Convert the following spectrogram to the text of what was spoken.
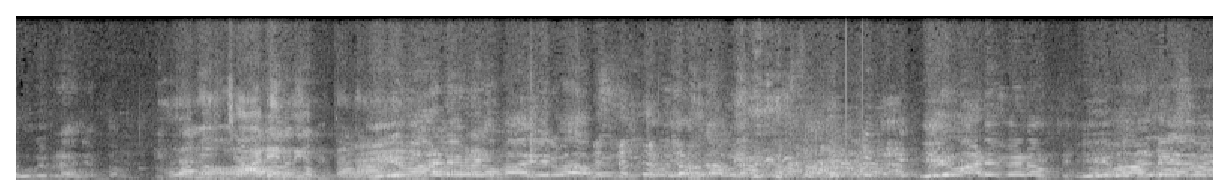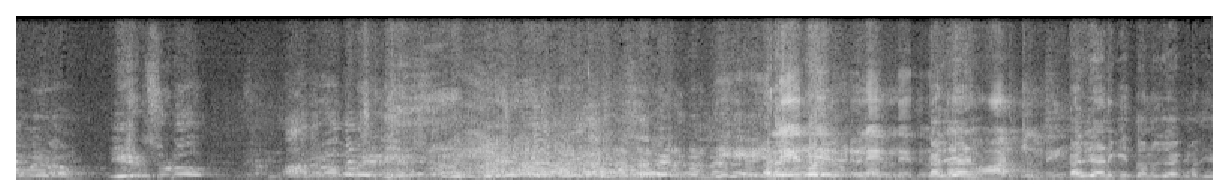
టూ బి బ్రాండ్ చెప్తాం. తను ఆడింది. తను ఏం ఆడలే మేడం? మా ఏం ఆడే మేడం? ఏం ఆడలే మేడం? ఏడుసుడు కళ్యాణ్ కళ్యాణ్కి తనుజాకి మధ్య.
